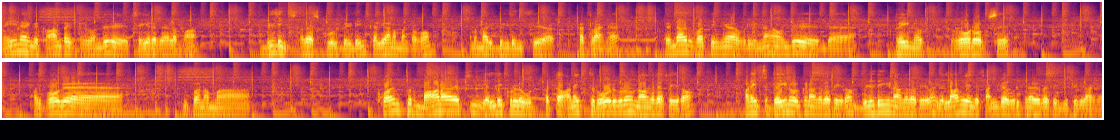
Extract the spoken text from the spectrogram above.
மெயினாக எங்கள் கான்ட்ராக்டர் வந்து செய்கிற வேலைம்மா பில்டிங்ஸ் அதாவது ஸ்கூல் பில்டிங் கல்யாண மண்டபம் அந்த மாதிரி பில்டிங்ஸு கட்டுறாங்க. ரெண்டாவது பார்த்தீங்க அப்படின்னா வந்து இந்த ட்ரெயின் ஒர்க் ரோட் ஒர்க்ஸு அது போக இப்போ நம்ம கோயம்புத்தூர் மாநகராட்சி எல்லைக்குள்ளே உட்பட்ட அனைத்து ரோடுகளும் நாங்கள் தான் செய்கிறோம் அனைத்து ட்ரெயின் ஒர்க்கும் நாங்கள் தான் செய்கிறோம் பில்டிங்கும் நாங்கள் தான் செய்கிறோம் எல்லாமே எங்கள் சங்க உறுப்பினர்கள் தான் செஞ்சுட்டு இருக்கிறாங்க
